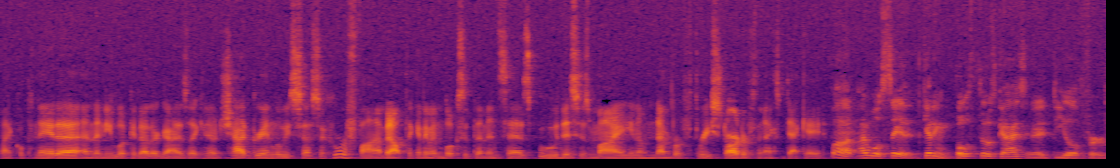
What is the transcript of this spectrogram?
Michael Pineda, and then you look at other guys like you know Chad Green, Luis Cessa, who are fine, but I don't think anyone looks at them and says, "Ooh, this is my you know number three starter for the next decade." But I will say that getting both those guys in a deal for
